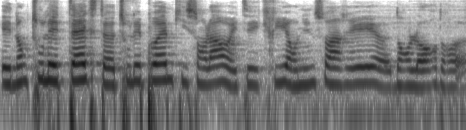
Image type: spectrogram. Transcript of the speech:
Et donc tous les textes, euh, tous les poèmes qui sont là ont été écrits en une soirée euh, dans l'ordre.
